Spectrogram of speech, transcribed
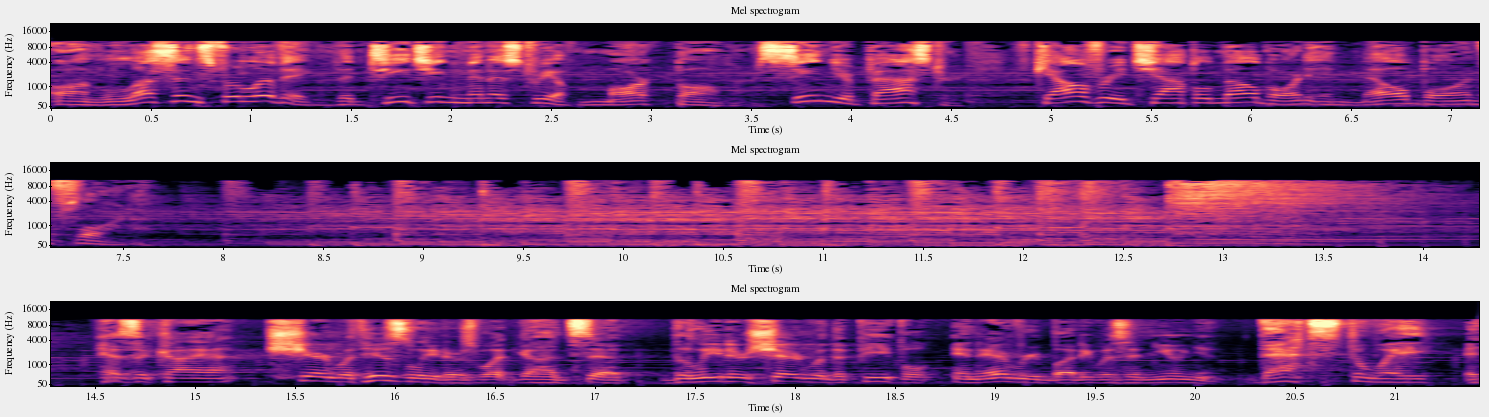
on Lessons for Living, the teaching ministry of Mark Balmer, Senior Pastor of Calvary Chapel, Melbourne in Melbourne, Florida. Hezekiah shared with his leaders what God said. The leaders shared with the people, and everybody was in union. That's the way a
